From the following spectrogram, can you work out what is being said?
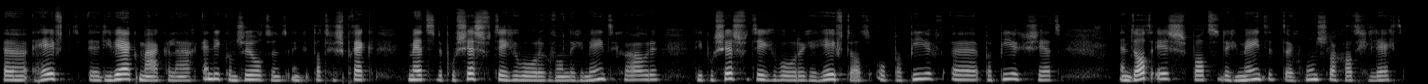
uh, heeft uh, die werkmakelaar en die consultant dat gesprek met de procesvertegenwoordiger van de gemeente gehouden. Die procesvertegenwoordiger heeft dat op papier, papier gezet. En dat is wat de gemeente ten grondslag had gelegd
